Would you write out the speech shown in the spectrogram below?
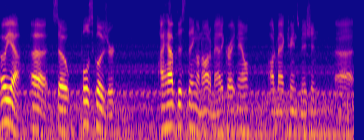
Oh yeah, uh, so full disclosure, I have this thing on automatic right now, automatic transmission. Uh,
